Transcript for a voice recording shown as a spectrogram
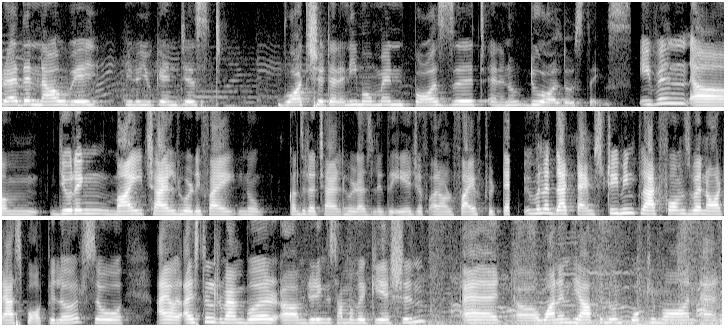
rather than now where you know you can just watch it at any moment, pause it, and you know do all those things. Even um, during my childhood, if I you know consider childhood as like the age of around 5 to 10 even at that time streaming platforms were not as popular so i, I still remember um, during the summer vacation at uh, 1 in the afternoon pokemon and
